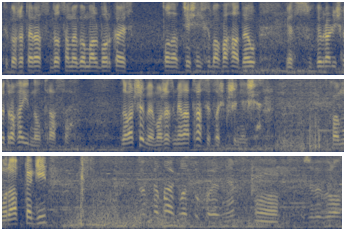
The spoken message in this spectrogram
Tylko, że teraz do samego Malborka jest ponad 10 chyba wahadeł, więc wybraliśmy trochę inną trasę. Zobaczymy, może zmiana trasy coś przyniesie. Co, murawka git? No tak, chyba sucho jest, nie? O, Żeby było...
